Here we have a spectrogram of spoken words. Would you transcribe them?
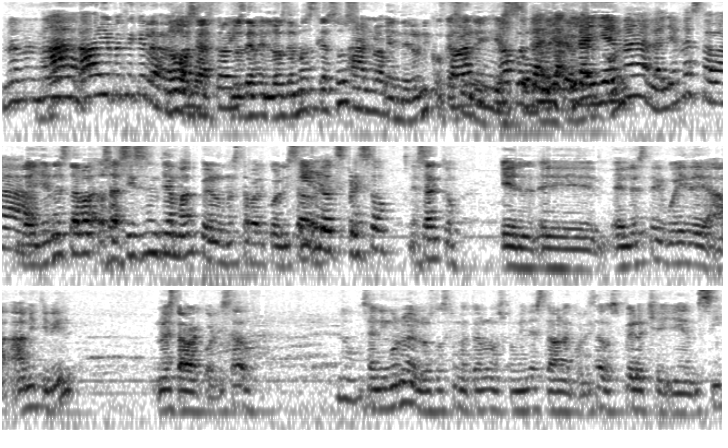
No, no, no. Ah, ah, yo pensé que la. No, o sea, estaba los, de- en los demás casos, Ah, no. en el único caso en el que no, pues se la, la, llena, la llena estaba... la llena estaba, o sea, sí se sentía mal, pero no estaba alcoholizado. y lo expresó. Exacto. El, eh, el este güey de Amityville no estaba alcoholizado. No. O sea, ninguno de los dos que mataron a su familia estaban alcoholizados, pero Cheyenne sí.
